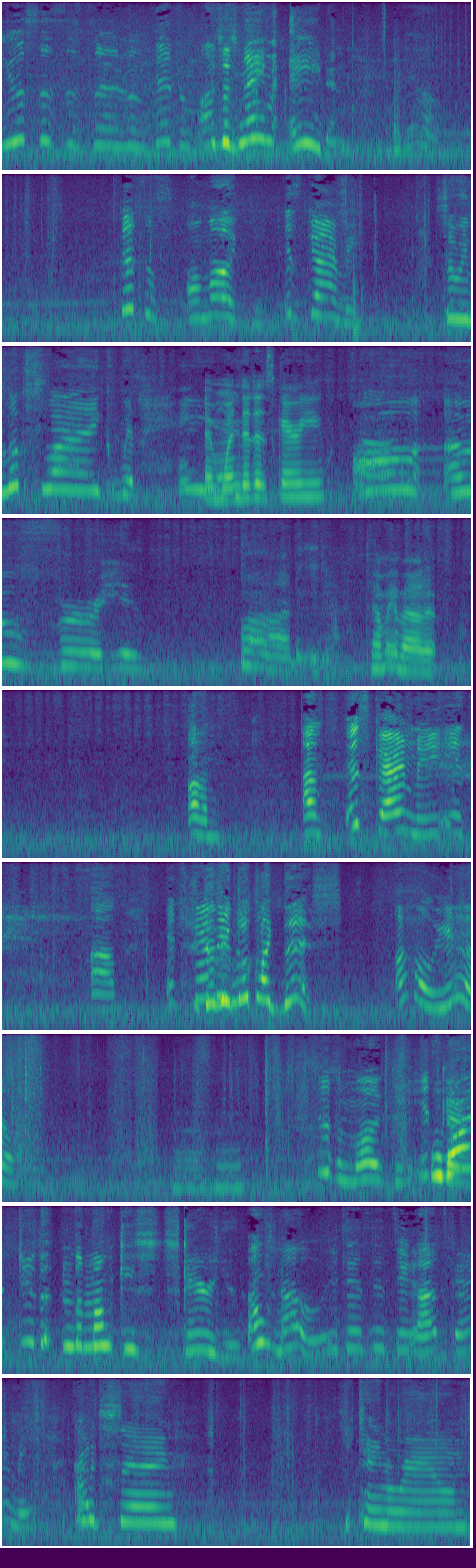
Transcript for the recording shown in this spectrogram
Uses this this Is his name Ayden? Yeah. This is a monkey. It scared me. So he looks like with hair And when did it scare you? all over his body. Tell me about it. Um, um, it scared me. It, um, it scared Does he look like this? oh yeah. hmm This is a monkey. It Well, why do the, the monkeys scare you? Oh no! It doesn't it, it scared me. I would say he came around.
